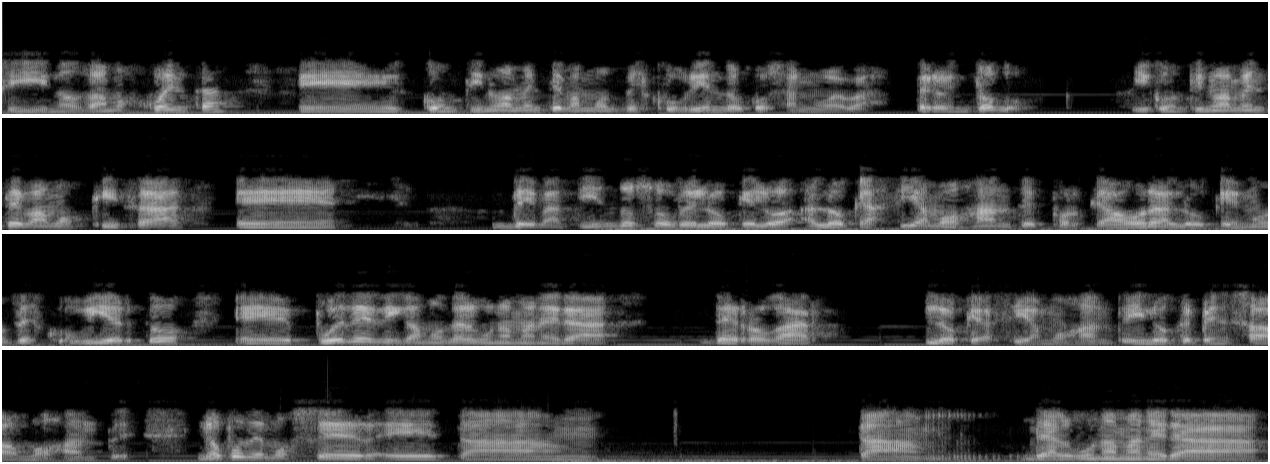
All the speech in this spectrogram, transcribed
si nos damos cuenta, eh, continuamente vamos descubriendo cosas nuevas, pero en todo. Y continuamente vamos quizás eh, debatiendo sobre lo que lo, lo, que hacíamos antes, porque ahora lo que hemos descubierto eh, puede, digamos, de alguna manera derrogar lo que hacíamos antes y lo que pensábamos antes. No podemos ser eh, tan, tan, de alguna manera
